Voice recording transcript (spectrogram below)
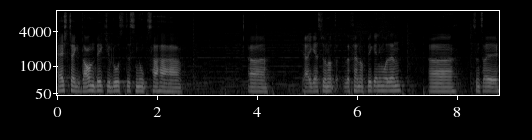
Hashtag down big, you lose this noobs, hahaha. uh, yeah, I guess you're not the fan of Big anymore then, uh, since I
